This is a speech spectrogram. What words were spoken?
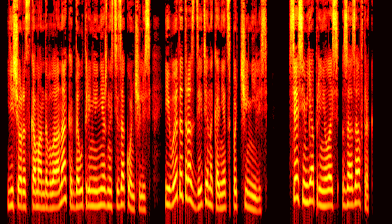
— еще раз скомандовала она, когда утренние нежности закончились, и в этот раз дети, наконец, подчинились. Вся семья принялась за завтрак.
